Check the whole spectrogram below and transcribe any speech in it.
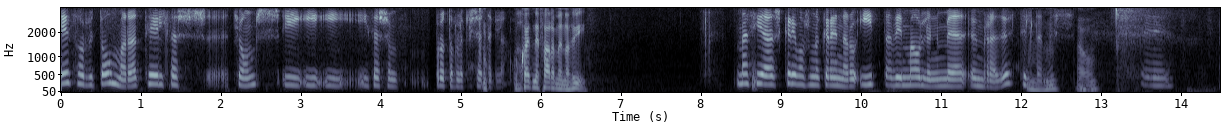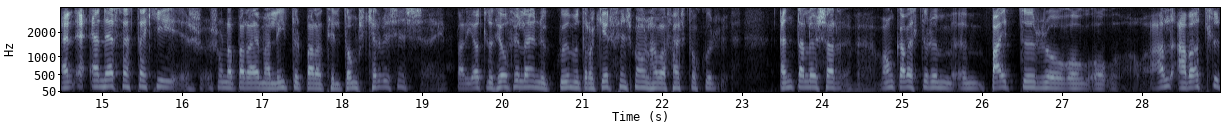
viðþorfi dómara til þess eh, tjóns í, í, í, í þessum brotaflöki sérstaklega. Og hvernig fara menna því? Með því að skrifa svona greinar og íta við málunum með umræðu til mhm, dæmis. Mm -hmm. Já. E En, en er þetta ekki svona bara ef maður lítur bara til dómskerfisins bara í öllu þjóðfélaginu Guðmundur og Gerfinsmál hafa fært okkur endalösar vangaveltur um, um bætur og, og, og all, af öllu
